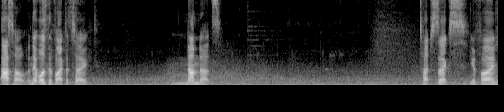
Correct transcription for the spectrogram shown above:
Asshole. And that was the Viper too. Numbnuts. Type 6, you're fine.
